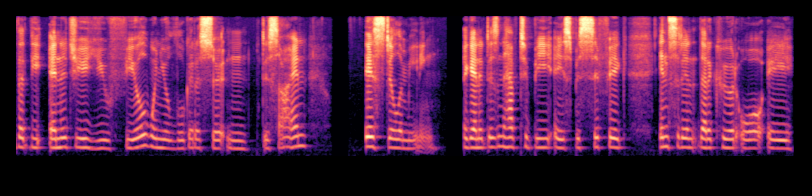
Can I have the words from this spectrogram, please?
that the energy you feel when you look at a certain design is still a meaning. Again, it doesn't have to be a specific incident that occurred or a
